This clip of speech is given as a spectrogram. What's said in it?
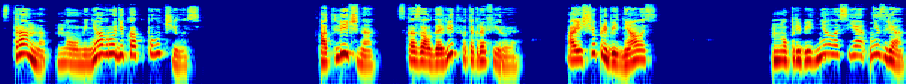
Странно, но у меня вроде как получилось. «Отлично!» — сказал Давид, фотографируя. «А еще прибеднялась». Но прибеднялась я не зря,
